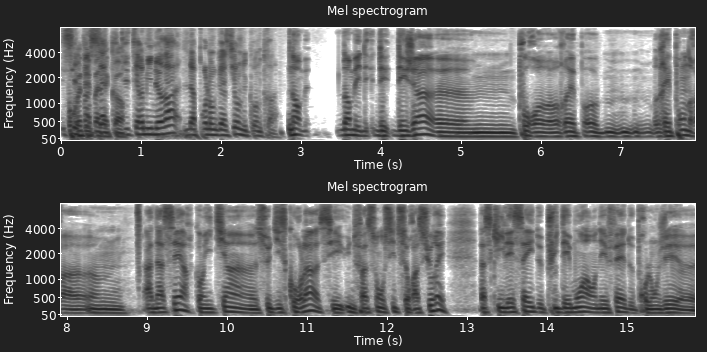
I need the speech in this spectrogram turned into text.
C'est pas ça qui déterminera la prolongation du contrat. Non, mais, non, mais déjà, euh, pour rép- répondre à, euh, à Nasser, quand il tient euh, ce discours-là, c'est une façon aussi de se rassurer. Parce qu'il essaye depuis des mois, en effet, de prolonger euh,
